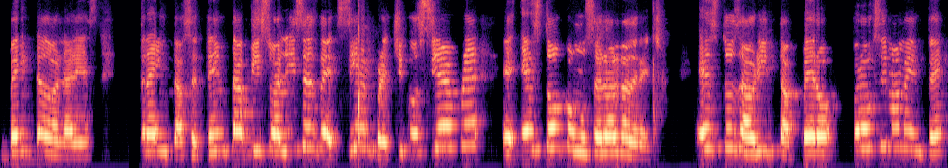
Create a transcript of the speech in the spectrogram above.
20 dólares, 30, 70, visualices de siempre, chicos, siempre eh, esto con un cero a la derecha. Esto es ahorita, pero próximamente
